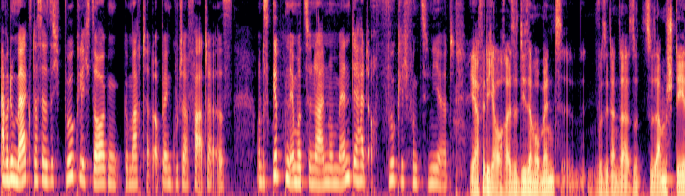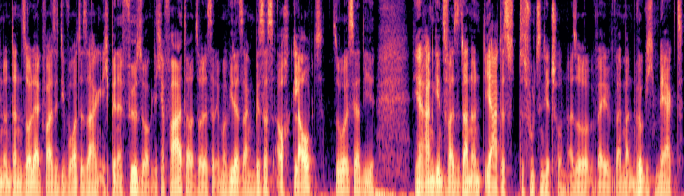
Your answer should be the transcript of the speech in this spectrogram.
Aber du merkst, dass er sich wirklich Sorgen gemacht hat, ob er ein guter Vater ist. Und es gibt einen emotionalen Moment, der halt auch wirklich funktioniert. Ja, finde ich auch. Also dieser Moment, wo sie dann da so zusammenstehen und dann soll er quasi die Worte sagen, ich bin ein fürsorglicher Vater und soll das dann immer wieder sagen, bis er es auch glaubt. So ist ja die, die Herangehensweise dann. Und ja, das, das funktioniert schon. Also, weil, weil man wirklich merkt,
